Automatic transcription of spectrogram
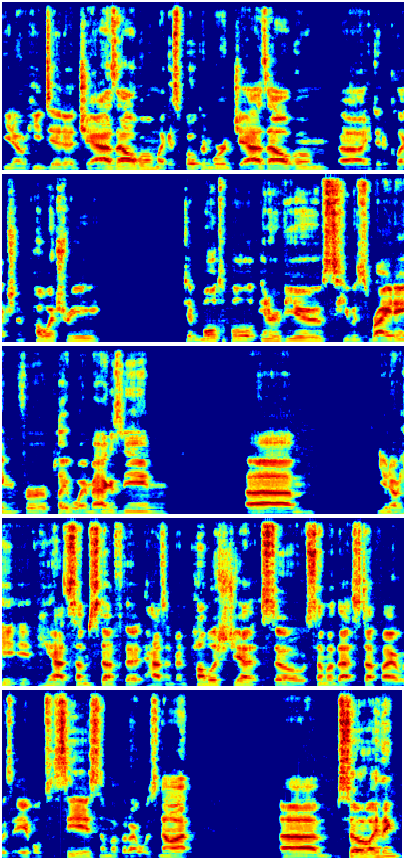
you know, he did a jazz album, like a spoken word jazz album. Uh, he did a collection of poetry, did multiple interviews. He was writing for Playboy magazine. Um, you know, he he has some stuff that hasn't been published yet, so some of that stuff I was able to see, some of it I was not. Um, so I think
